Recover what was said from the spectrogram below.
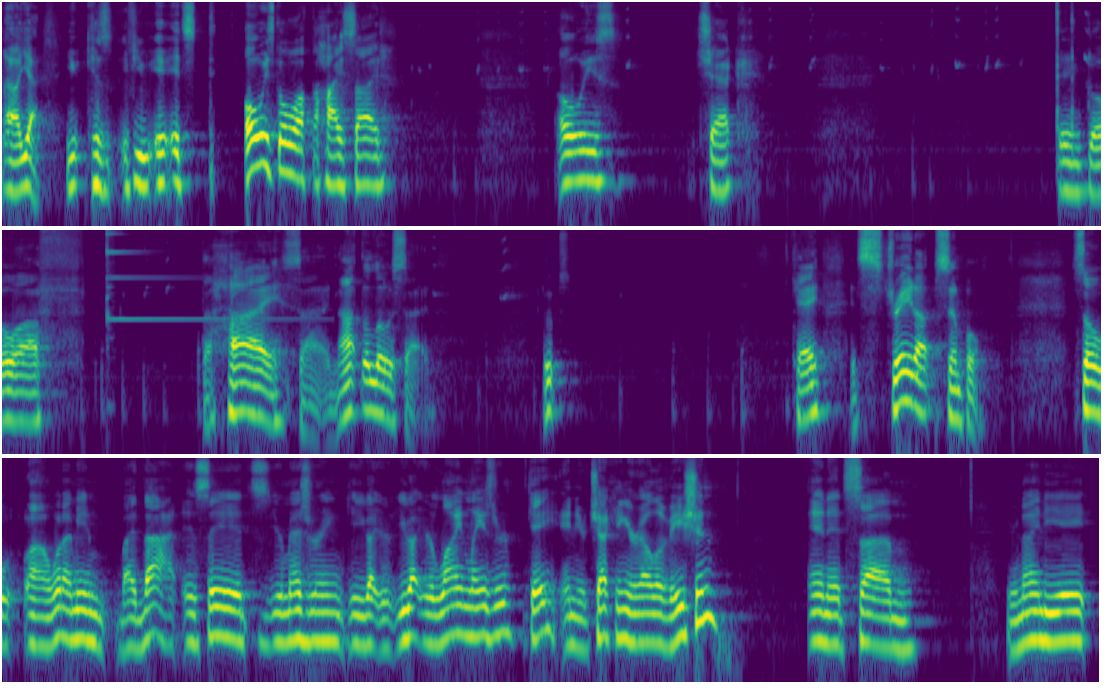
Uh, yeah, because if you, it, it's always go off the high side. Always check. Then go off the high side, not the low side. Oops. Okay, it's straight up simple. So uh, what I mean by that is say it's you're measuring, you got your you got your line laser, okay, and you're checking your elevation, and it's um, your 98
